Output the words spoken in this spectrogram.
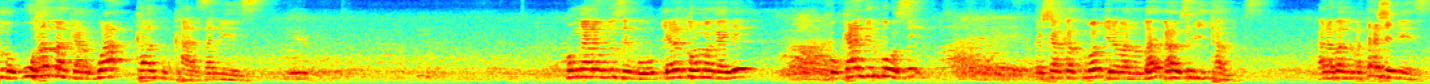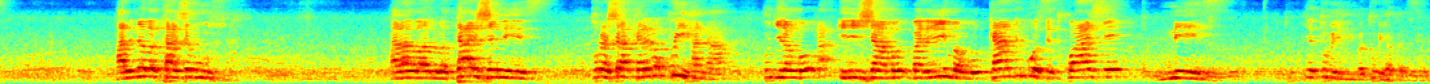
ngo guhamagarwa kandi ukaza neza. Ko mwaravuze ngo yaraduhamagaye? Ngo kandi rwose ndashaka kubabwira abantu ba- baje bitambitse. Hari abantu bataje neza. Hari n'abataje buzuye. Hari abantu bataje neza. Turashaka rero kwihana kugira ngo ah, iri jambo baririmba ngo kandi rwose twaje neza tujye tubiririmba tubihagazeho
